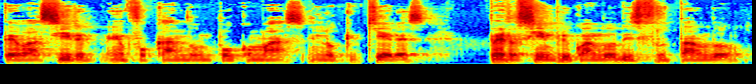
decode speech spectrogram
te vas a ir enfocando un poco más en lo que quieres, pero siempre y cuando disfrutando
